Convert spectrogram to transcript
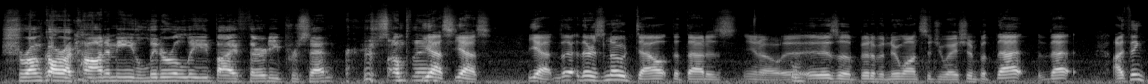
shrunk our economy literally by 30% or something. Yes, yes. Yeah, th- there's no doubt that that is, you know, it, hmm. it is a bit of a nuanced situation, but that that I think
